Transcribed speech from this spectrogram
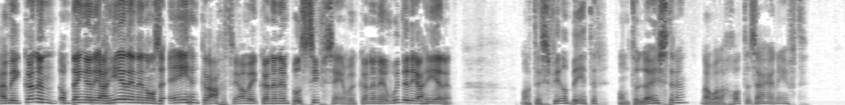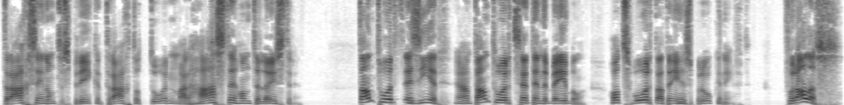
En wij kunnen op dingen reageren in onze eigen kracht. Ja, wij kunnen impulsief zijn, we kunnen in woede reageren. Maar het is veel beter om te luisteren naar wat God te zeggen heeft. Traag zijn om te spreken, traag tot toren, maar haastig om te luisteren. Het antwoord is hier. Ja, het antwoord zit in de Bijbel. Gods woord dat hij gesproken heeft. Voor alles.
